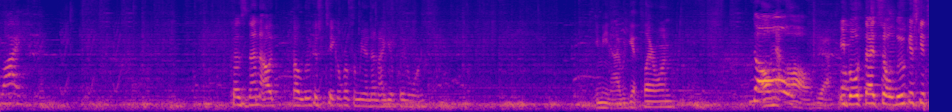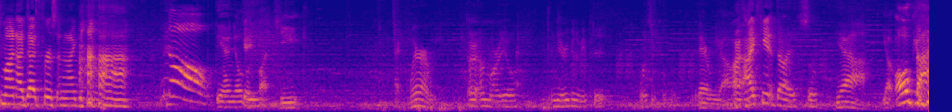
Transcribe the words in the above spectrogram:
Why? Because then I'll, uh, Lucas take over for me and then I get player one. You mean I would get player one? No. Oh, no. Oh, yeah. We both died, so Lucas gets mine, I died first, and then I get mine. No. Daniel's Okay. a butt cheek. Alright, where are we? Alright, I'm Mario. And you're gonna be Pit. Once you kill me. There we are. Alright, I can't die, so. Yeah. Yeah. Oh, The God.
